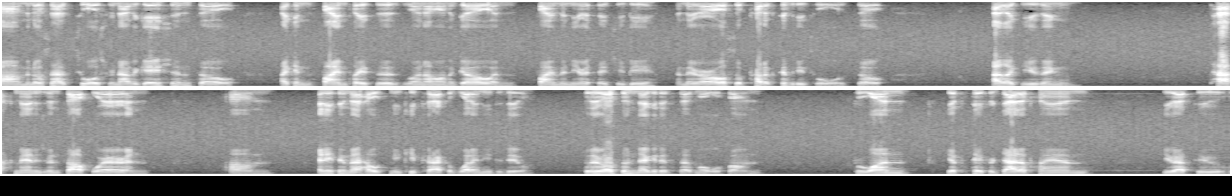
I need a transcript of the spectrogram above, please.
Um, it also has tools for navigation, so I can find places when I'm on the go and find the nearest HEB. And there are also productivity tools, so I like using task management software and um, anything that helps me keep track of what I need to do. But there are also negatives to mobile phones. For one, you have to pay for data plans. You have to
